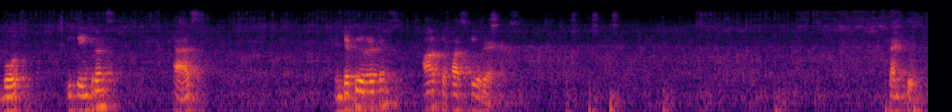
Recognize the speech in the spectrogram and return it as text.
both if the impedance as inductive reactance or capacitive reactance. Thank you.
